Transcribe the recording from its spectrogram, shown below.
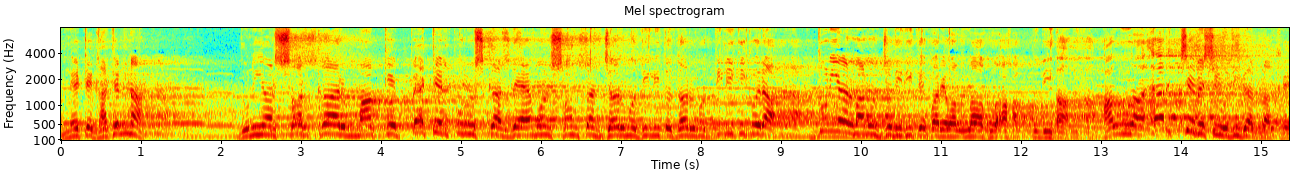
নেটে ঘাটেন না। দুনিয়ার সরকার মাকে পেটের পুরস্কার দেয়, এমন সন্তান জন্ম দিলি তো ধর্ম দিলি কি কইরা? দুনিয়ার মানুষ যদি দিতে পারে, আল্লাহ আহাক্কু আল্লাহ এর চেয়ে বেশি অধিকার রাখে।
